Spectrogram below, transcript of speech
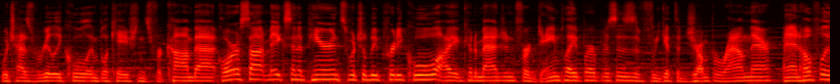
which has really cool implications for combat. Coruscant makes an appearance, which will be pretty cool. I could imagine for gameplay purposes if we get to jump around there. And hopefully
